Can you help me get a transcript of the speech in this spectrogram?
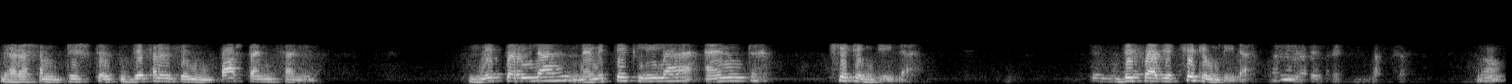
There are some distance, difference in pastimes and Nitya Leela, Naimittik Leela and cheating Leela. This was a cheating Leela. No?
